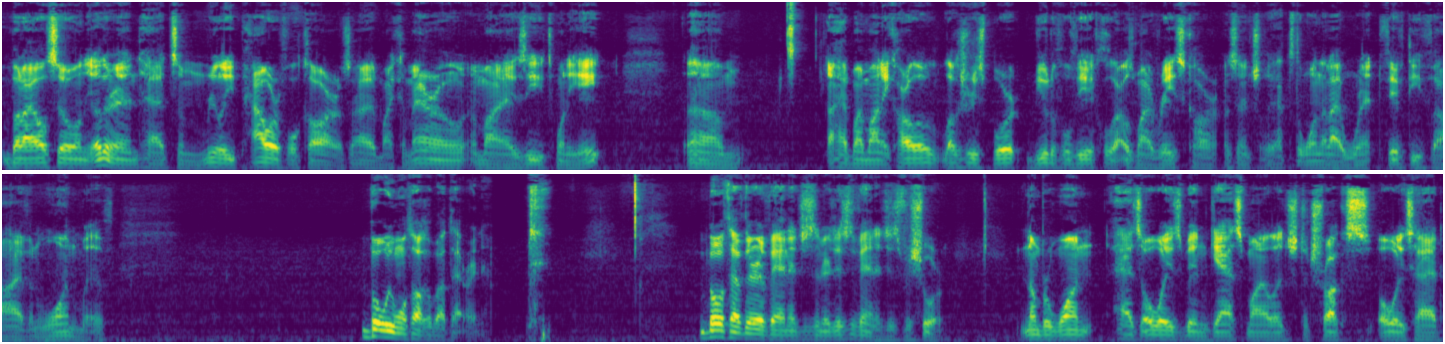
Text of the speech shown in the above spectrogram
But I also, on the other end, had some really powerful cars. I had my Camaro and my Z28. Um, I had my Monte Carlo luxury sport, beautiful vehicle. That was my race car, essentially. That's the one that I went 55 and 1 with. But we won't talk about that right now. Both have their advantages and their disadvantages for sure. Number one has always been gas mileage. The trucks always had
